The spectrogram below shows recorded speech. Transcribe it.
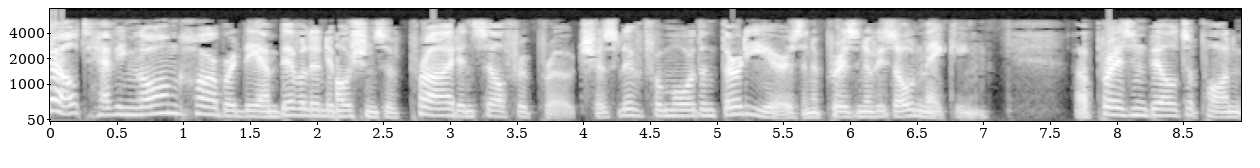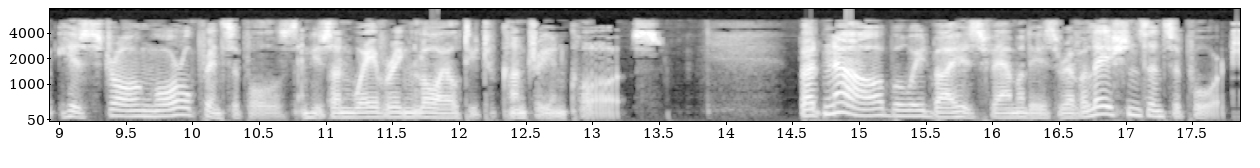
Felt, having long harbored the ambivalent emotions of pride and self-reproach, has lived for more than 30 years in a prison of his own making, a prison built upon his strong moral principles and his unwavering loyalty to country and cause. But now, buoyed by his family's revelations and support,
